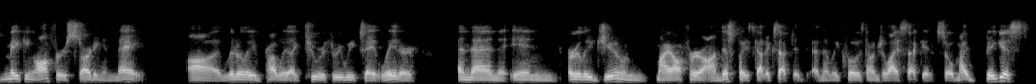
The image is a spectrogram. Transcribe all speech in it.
making offers starting in May. Uh literally probably like two or three weeks eight later. And then in early June, my offer on this place got accepted. And then we closed on July 2nd. So my biggest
